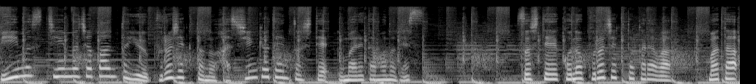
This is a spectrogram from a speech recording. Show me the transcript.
ビームスチームジャパンというプロジェクトの発信拠点として生まれたものです。そしてこのプロジェクトからはまた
